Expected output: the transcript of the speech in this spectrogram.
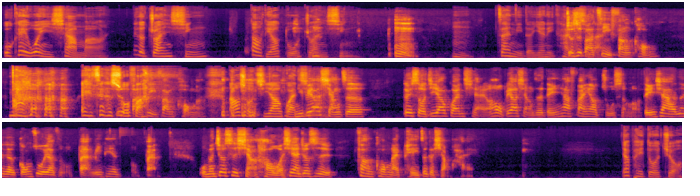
我可以问一下吗？那个专心到底要多专心？嗯嗯，在你的眼里看，就是把自己放空啊！哎、欸，这个 说法，把自己放空啊，然后手机要关 你不要想着对手机要关起来，然后我不要想着等一下饭要煮什么，等一下那个工作要怎么办，明天怎么办？我们就是想好，我现在就是放空来陪这个小孩，要陪多久？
